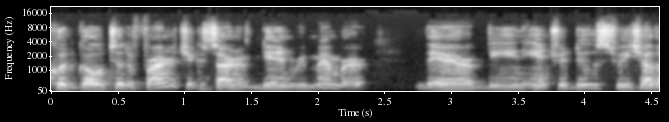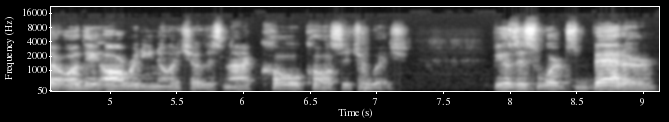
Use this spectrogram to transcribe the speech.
could go to the furniture concern. Again, remember, they're being introduced to each other or they already know each other. It's not a cold call situation because this works better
